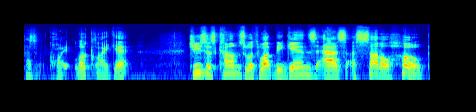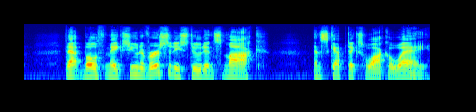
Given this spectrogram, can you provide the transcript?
Doesn't quite look like it. Jesus comes with what begins as a subtle hope that both makes university students mock and skeptics walk away.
